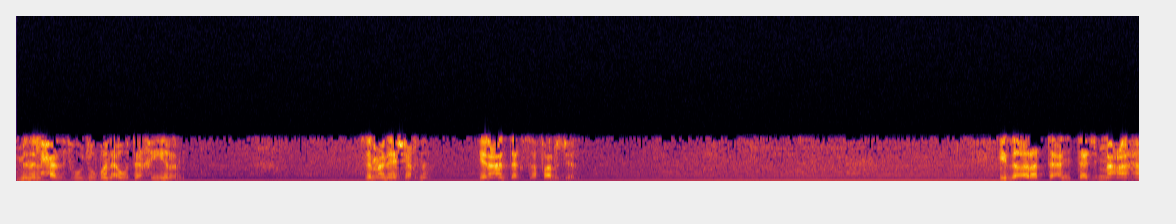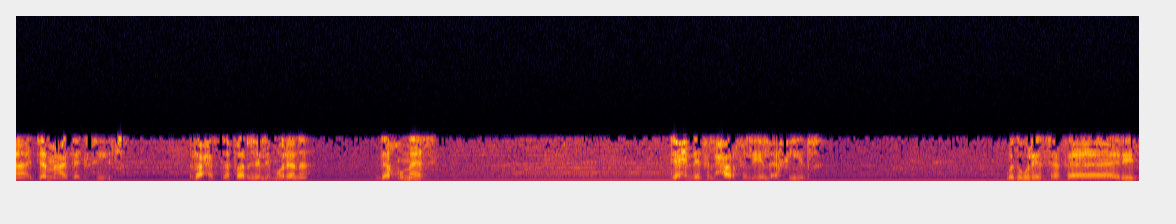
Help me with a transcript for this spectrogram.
من الحذف وجوبا أو تخييرا سمعنا يا شيخنا؟ يعني عندك سفرجل. إذا أردت أن تجمعها جمع تكسير. راح السفرجل يا مولانا؟ ده خماسي. تحذف الحرف اللي الأخير. وتقول سفارج.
